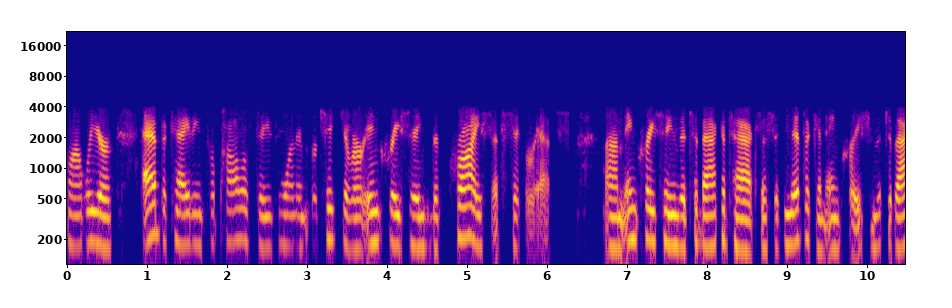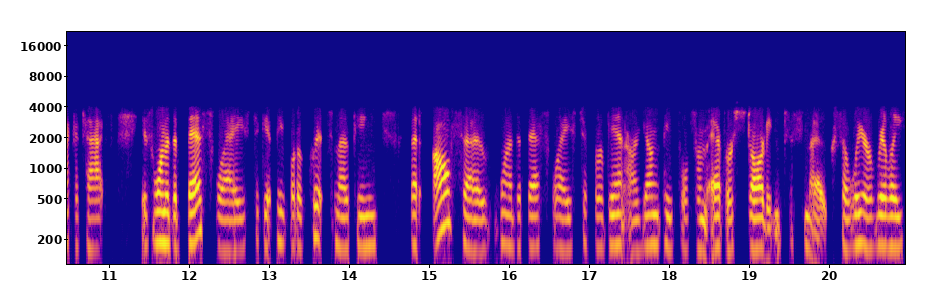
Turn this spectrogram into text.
why we are advocating for policies, one in particular, increasing the price of cigarettes, um, increasing the tobacco tax, a significant increase in the tobacco tax is one of the best ways to get people to quit smoking, but also one of the best ways to prevent our young people from ever starting to smoke. So we are really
